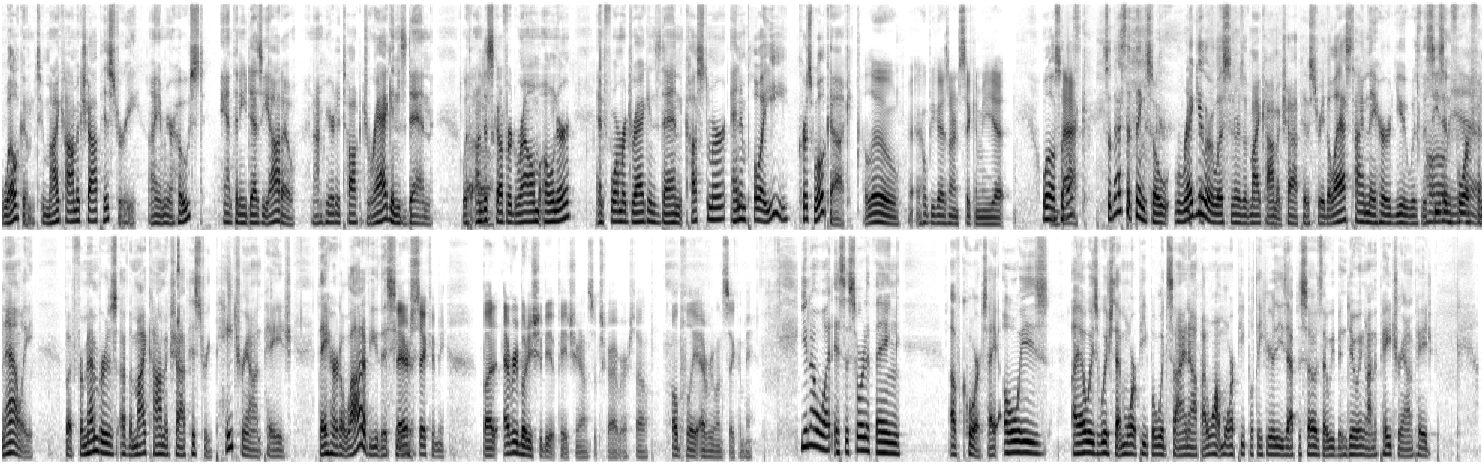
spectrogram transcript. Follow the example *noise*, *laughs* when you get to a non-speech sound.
Welcome to My Comic Shop History. I am your host, Anthony Desiato, and I'm here to talk Dragon's Den with Undiscovered Realm owner and former Dragon's Den customer and employee, Chris Wilcock. Hello. I hope you guys aren't sick of me yet. Well, I'm so back. that's so that's the thing. So regular *laughs* listeners of My Comic Shop History, the last time they heard you was the oh, season four yeah. finale. But for members of the My Comic Shop History Patreon page, they heard a lot of you this year. They're sick of me. But everybody should be a Patreon subscriber. So hopefully everyone's sick of me. you know what? It's the sort of thing. Of course, I always, I always wish that more people would sign up. I want more people to hear these episodes that we've been doing on the Patreon page.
